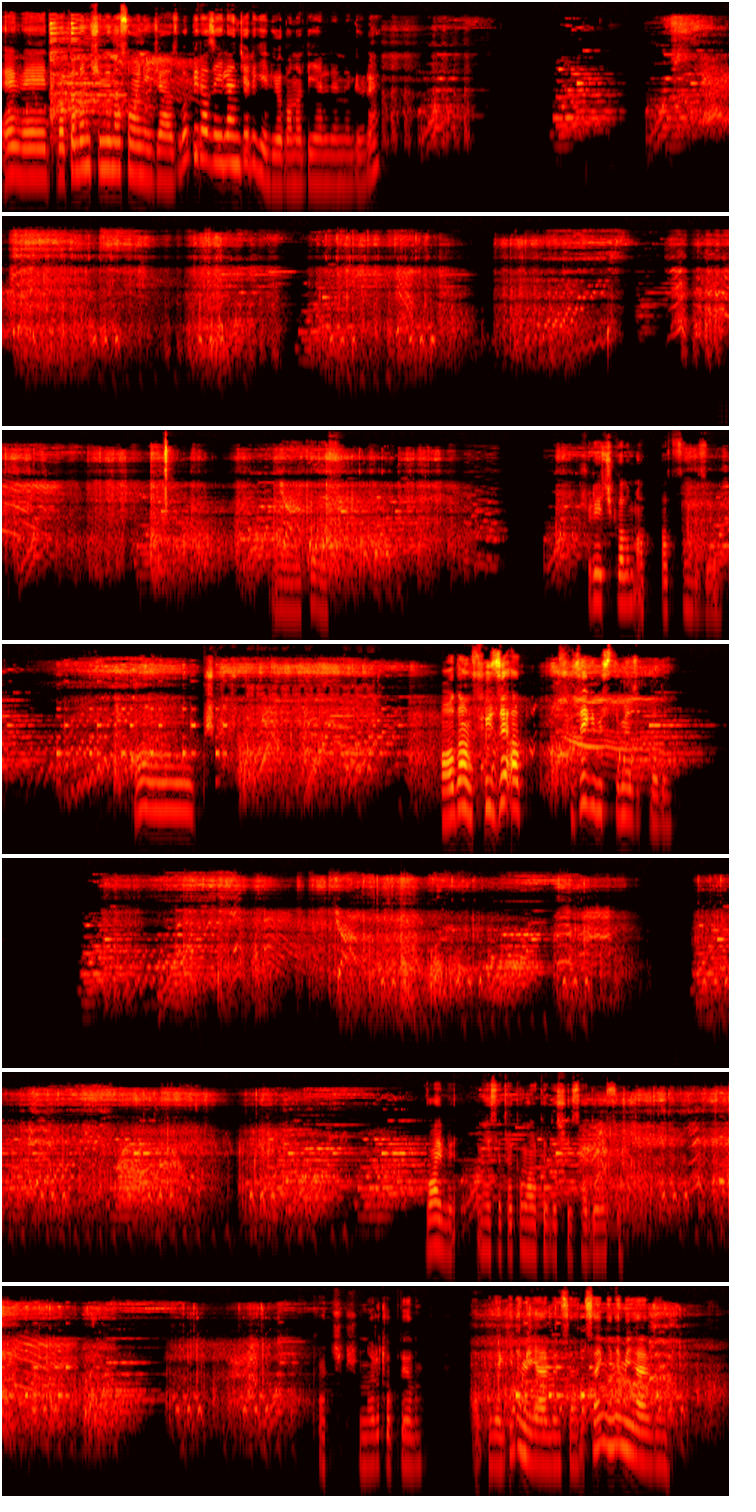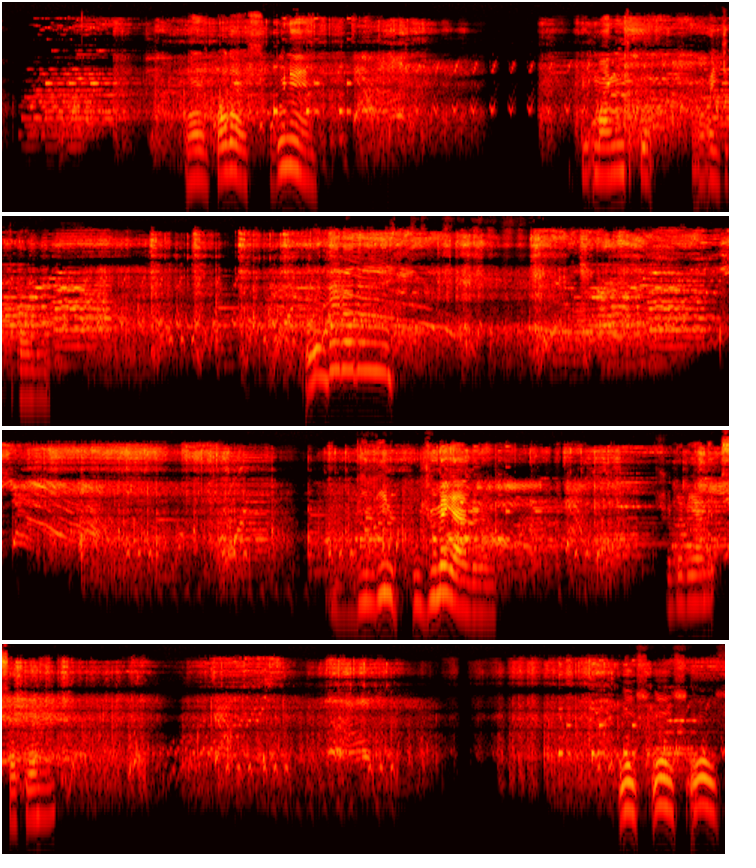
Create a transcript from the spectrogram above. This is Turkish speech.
Evet, bakalım şimdi nasıl oynayacağız. Bu biraz eğlenceli geliyor bana diğerlerine göre. Arkadaş. Şuraya çıkalım at, atsın bizi Adam füze at. Füze gibi üstüme zıpladı. Vay be. Neyse takım arkadaşıyız hadi olsun. Kaç. Şunları toplayalım. Al- Ya yine mi geldin sen? Sen yine mi geldin? Arkadaş bu ne? Maymuncuk bu. Ayıcık pardon. Öldür onu. Bildiğin hücuma geldiler. Şurada bir yerde saklanayım. Of of of.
